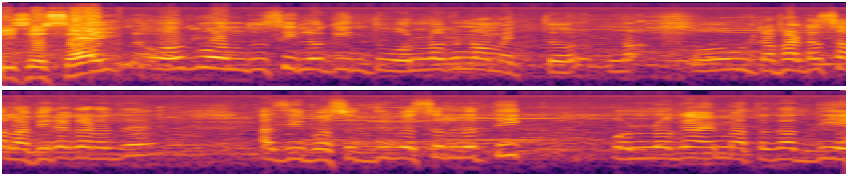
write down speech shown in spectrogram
বিশেষ চাই। ওর বন্ধু ছিল কিন্তু ওর লগে নমাইতো ও উল্টা পাল্টা চলাফেরা করে যে আজ এই বছর দুই বছর লতিক ওর লগে আমি মাথা দাঁত দিয়ে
